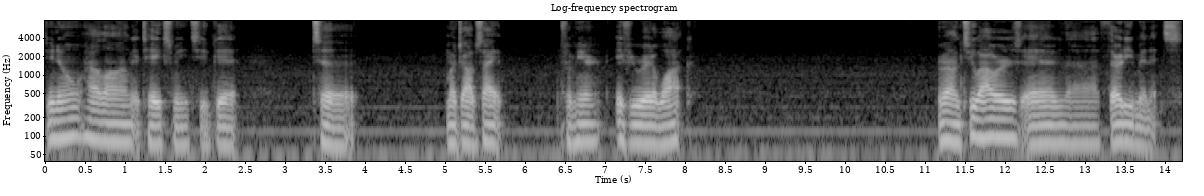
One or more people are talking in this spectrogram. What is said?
Do you know how long it takes me to get to my job site from here if you were to walk. Around two hours and uh, 30 minutes.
